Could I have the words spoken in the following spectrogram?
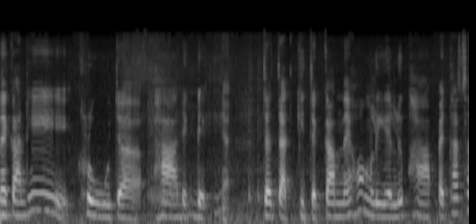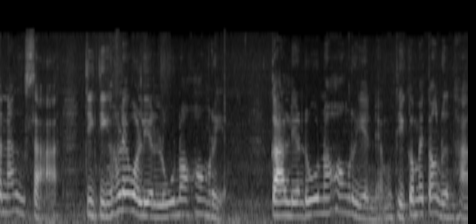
ในการที่ครูจะพาเด็กๆเนี่ย จะจัดกิจกรรมในห้องเรียนหรือพาไปทัศนศึกษา จริง ๆเขาเรียกว่าเรียนรู้นอกห้องเรียน การเรียนรู้นอกห้องเรียนเนี่ยบางทีก็ไม่ต้องเดินทาง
